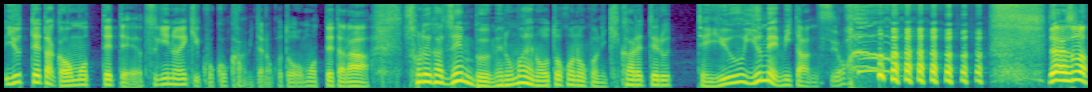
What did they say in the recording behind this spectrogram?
言ってたか思ってて次の駅ここかみたいなことを思ってたらそれが全部目の前の男の子に聞かれてるっていう夢見たんですよ。だからその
